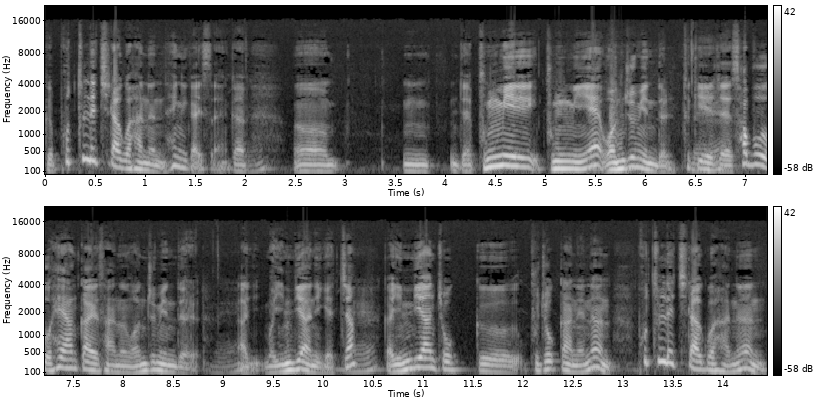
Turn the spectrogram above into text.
그 포틀래치라고 하는 행위가 있어요. 그러니까 어 음, 이제 북미 북미의 원주민들 특히 네. 이제 서부 해안가에 사는 원주민들 네. 아, 뭐 인디안이겠죠. 네. 그러니까 인디안족 그 부족 간에는 포틀래치라고 하는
